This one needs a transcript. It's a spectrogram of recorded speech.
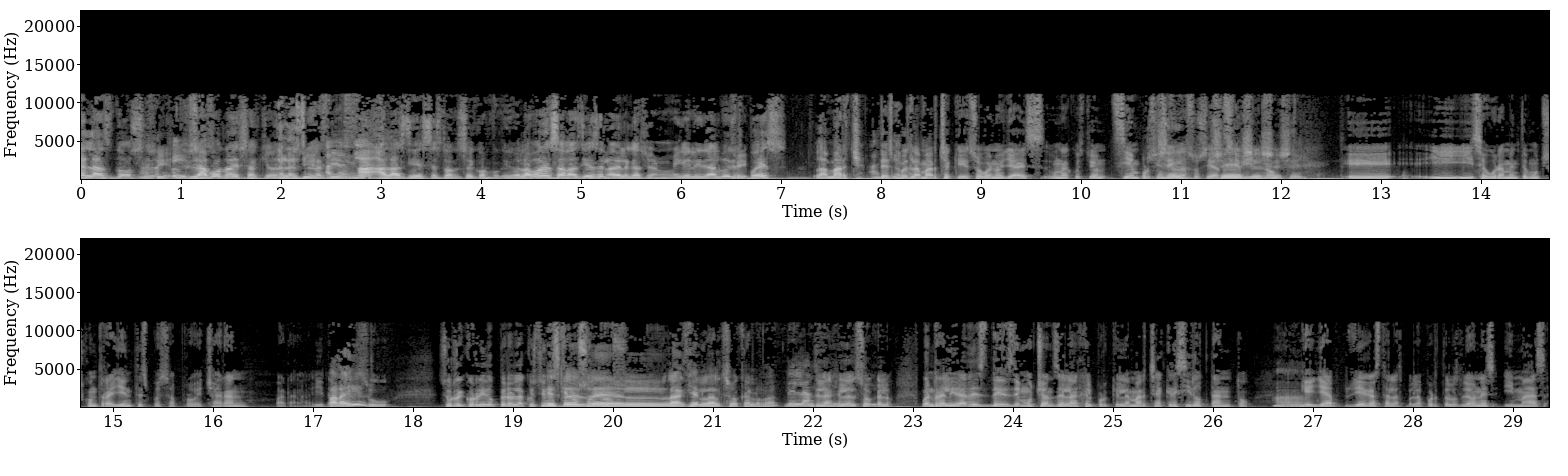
12. a las 12. Sí. ¿La boda es a qué hora? A las 10. A las A las 10. 10. Ah, a las 10, es donde estoy confundido. La boda es a las 10 en la delegación Miguel Hidalgo y Sí. después la marcha. Así Después es. la marcha, que eso, bueno, ya es una cuestión 100% de la sociedad sí, civil, sí, ¿no? sí, sí. Eh, y, y seguramente muchos contrayentes pues aprovecharán para ir ¿Para a ir? su su recorrido, pero la cuestión es que es nosotros del Ángel al Zócalo, ¿va? Del ángel, del Ángel al sí. Zócalo. Bueno, en realidad es desde mucho antes del Ángel porque la marcha ha crecido tanto Ah. que ya llega hasta la, la Puerta de los Leones y más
